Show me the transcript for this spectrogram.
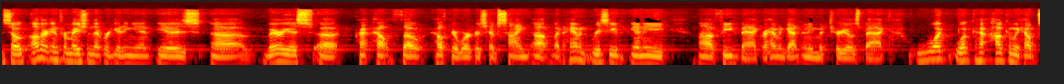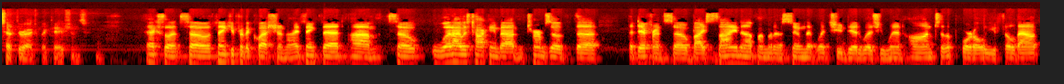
So other information that we're getting in is uh, various uh, health though healthcare workers have signed up but haven't received any uh, feedback or haven't gotten any materials back. What what how can we help set their expectations? Excellent. So thank you for the question. I think that um, so what I was talking about in terms of the the difference. So by sign up, I'm going to assume that what you did was you went on to the portal, you filled out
